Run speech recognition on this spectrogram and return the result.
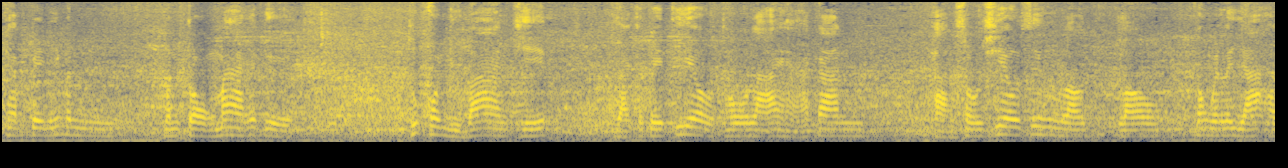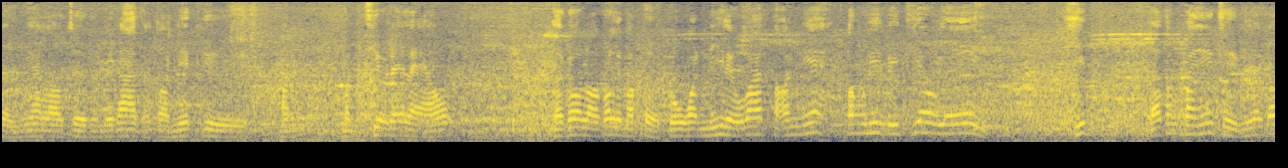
แคมเปญนี้มันมันตรงมากก็คือ ทุกคนอยู่บ้านคิด อยากจะไปเที่ยวโทรไลน์หากัน ผ่านโซเชียลซึ่งเราเราต้องเว้นระยะอะไรเงี้ยเราเจอกันไม่ได้แต่ตอนนี้คือมันมันเที่ยวได้แล้ว แล้วก็เราก็เลยมาเปิดตัววันนี้เลยว่า ตอนเนี้ยต้องรีบไปเที่ยวเลย คิดแล้วต้องไปให้ถึงแล้วก็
